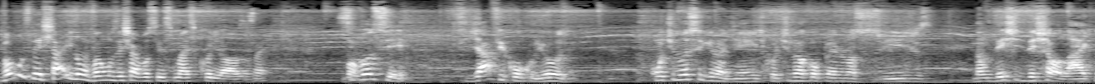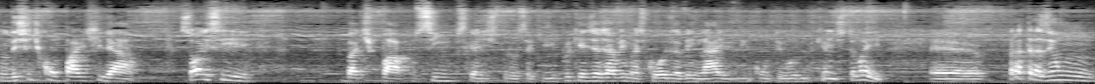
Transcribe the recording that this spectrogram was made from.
vamos deixar e não vamos deixar vocês mais curiosos, né? Se você já ficou curioso, continua seguindo a gente, continua acompanhando nossos vídeos. Não deixe de deixar o like, não deixe de compartilhar. Só esse bate-papo simples que a gente trouxe aqui, porque já já vem mais coisa, vem live, vem conteúdo, porque a gente estamos aí é, para trazer um,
